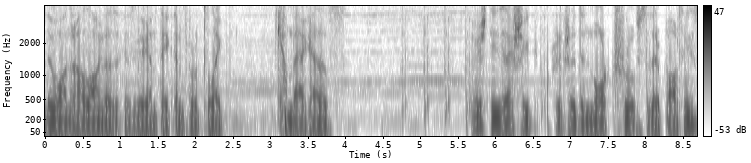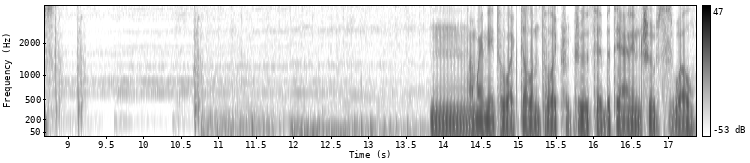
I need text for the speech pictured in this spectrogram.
I do wonder how long does is it gonna take them for, to like come back at us. I wish these actually recruited more troops to their parties. Hmm, I might need to like tell them to like recruit Battanian troops as well.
